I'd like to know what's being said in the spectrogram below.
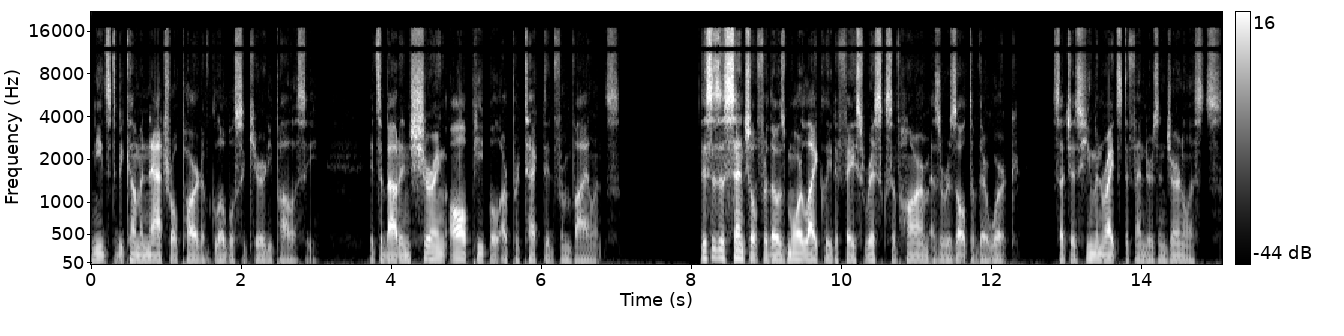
needs to become a natural part of global security policy. It's about ensuring all people are protected from violence. This is essential for those more likely to face risks of harm as a result of their work, such as human rights defenders and journalists.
